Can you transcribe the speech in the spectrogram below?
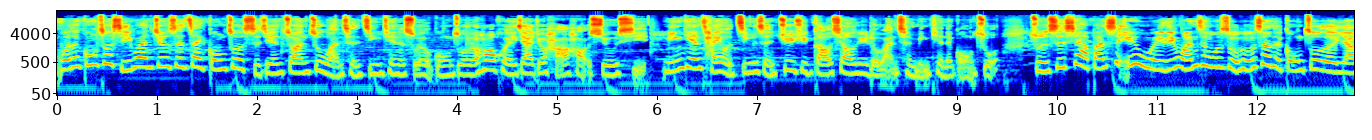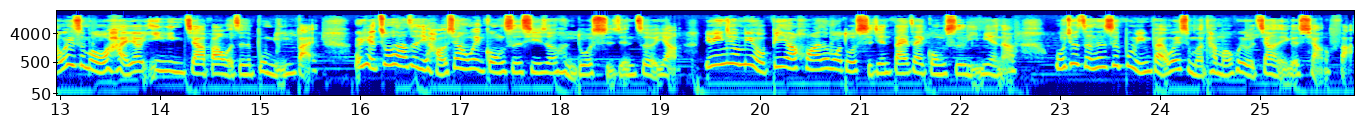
我的工作习惯就是在工作时间专注完成今天的所有工作，然后回家就好好休息，明天才有精神继续高效率的完成明天的工作，准时下班。是因为我已经完成我手头上的工作了呀，为什么我还要硬硬加班？我真的不明白。而且做到自己好像为公司牺牲很多时间这样，明明就没有必要花那么多时间待在公司里面啊！我就真的是不明白为什么他们会有这样的一个想法。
